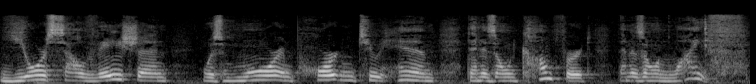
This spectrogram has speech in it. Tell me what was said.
Your salvation was more important to him than his own comfort, than his own life.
